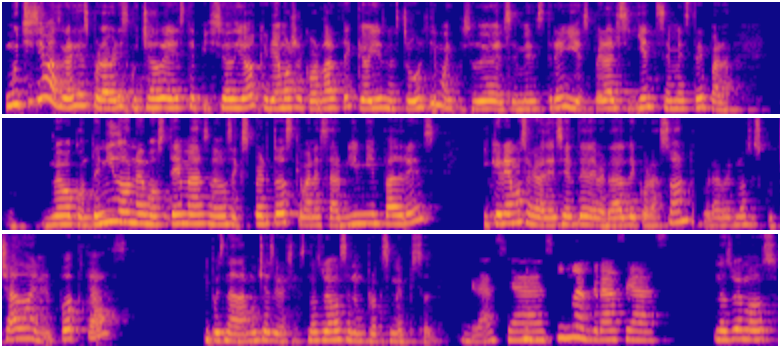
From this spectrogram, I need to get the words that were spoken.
Muchísimas gracias por haber escuchado este episodio. Queríamos recordarte que hoy es nuestro último episodio del semestre y espera el siguiente semestre para nuevo contenido, nuevos temas, nuevos expertos que van a estar bien, bien padres. Y queremos agradecerte de verdad de corazón por habernos escuchado en el podcast. Y pues nada, muchas gracias. Nos vemos en un próximo episodio. Gracias. Muchísimas gracias. Nos vemos.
